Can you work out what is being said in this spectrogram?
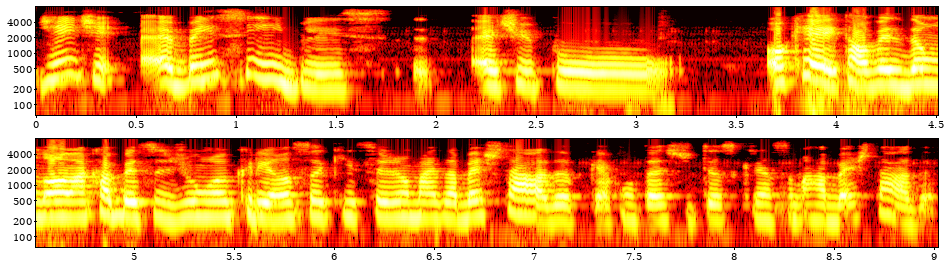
Gente, é bem simples. É tipo. Ok, talvez dê um nó na cabeça de uma criança que seja mais abestada, porque acontece de ter as crianças mais abestadas.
